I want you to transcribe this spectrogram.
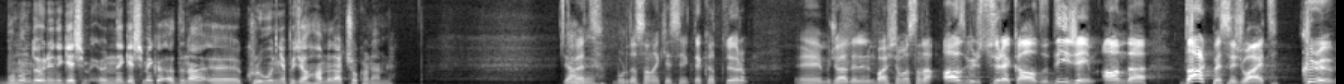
bunun da önünü geçme, önüne geçmek adına e, Crew'un yapacağı hamleler çok önemli. Yani Evet, burada sana kesinlikle katılıyorum. Ee, mücadelenin başlamasına az bir süre kaldı diyeceğim anda Dark Passage White, Crew,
